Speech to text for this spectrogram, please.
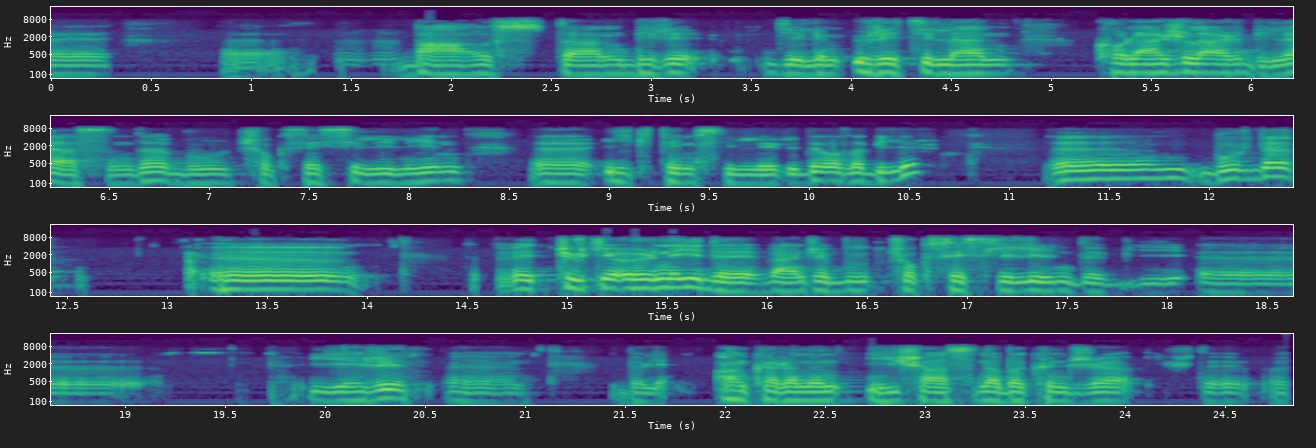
ve e, Bauhaus'tan biri diyelim üretilen kolajlar bile aslında bu çok sesliliğin e, ilk temsilleri de olabilir. E, burada e, ve Türkiye örneği de bence bu çok sesliliğin de bir e, yeri e, böyle Ankara'nın inşasına bakınca işte e,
